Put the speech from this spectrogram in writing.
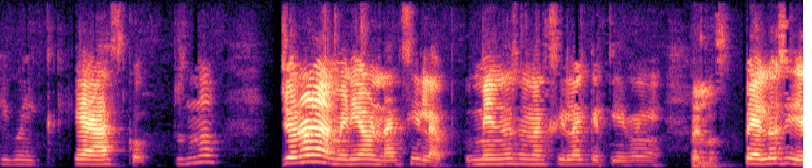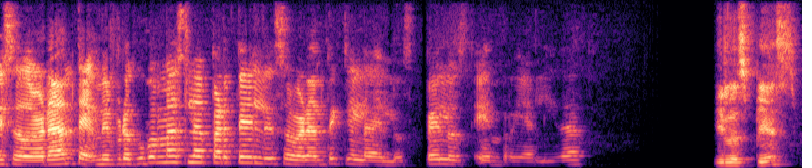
ay, güey, qué asco. Pues no. Yo no lamería una axila, menos una axila que tiene Pelos. pelos y desodorante. Me preocupa más la parte del desodorante que la de los pelos, en realidad. ¿Y los pies?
